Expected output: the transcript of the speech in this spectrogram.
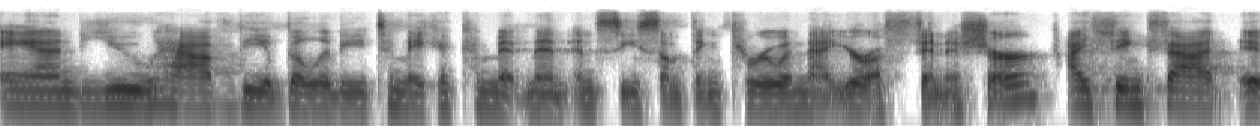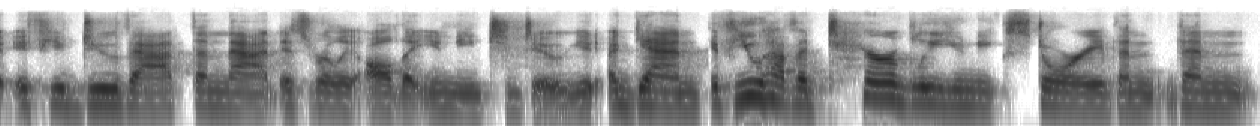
and you have the ability to make a commitment and see something through and that you're a finisher. I think that if you do that then that is really all that you need to do. You, again if you have a terribly unique story then then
